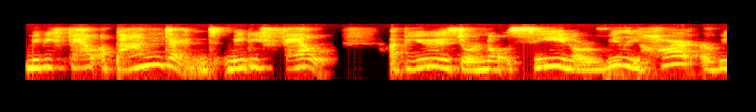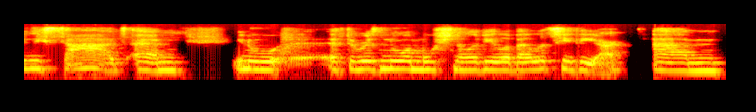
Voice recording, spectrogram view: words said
maybe felt abandoned, maybe felt abused or not seen or really hurt or really sad. Um, you know, if there was no emotional availability there. Um,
